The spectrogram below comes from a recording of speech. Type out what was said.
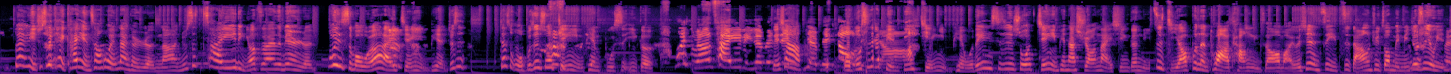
对，你就是可以开演唱会那个人呐、啊，你就是蔡依林要站在那边的人。为什么我要来剪影片？就是。但是我不是说剪影片不是一个，为什么要蔡依林那边？等一下，我不是在贬低剪影片，我的意思是说剪影片它需要耐心，跟你自己要不能脱汤，你知道吗？有些人自己字打上去之后，明明就是有眼，对，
